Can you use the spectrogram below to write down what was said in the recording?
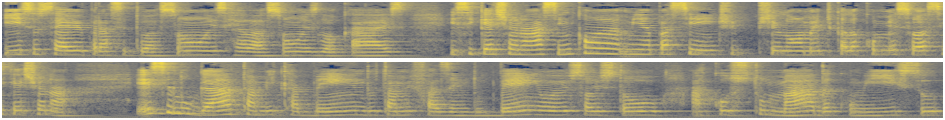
E isso serve para situações, relações locais e se questionar, assim como a minha paciente chegou um momento que ela começou a se questionar. Esse lugar tá me cabendo, tá me fazendo bem ou eu só estou acostumada com isso?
